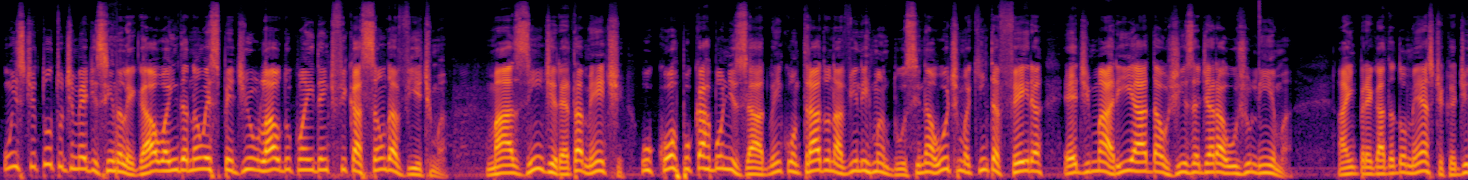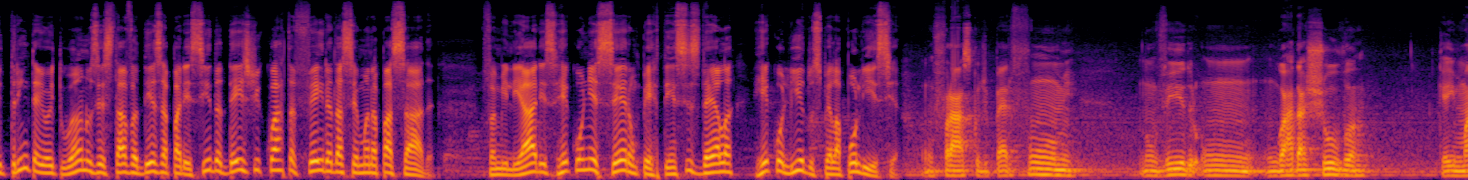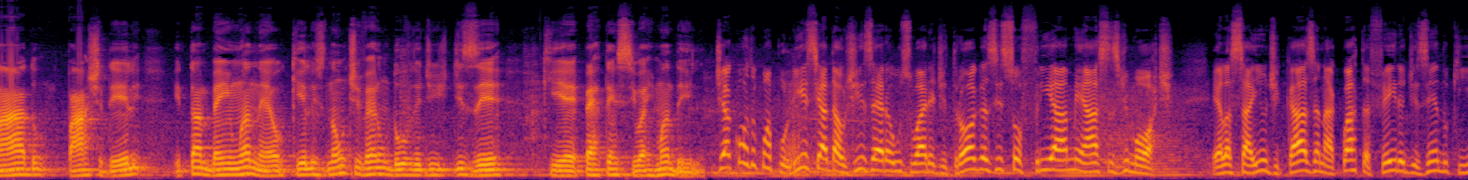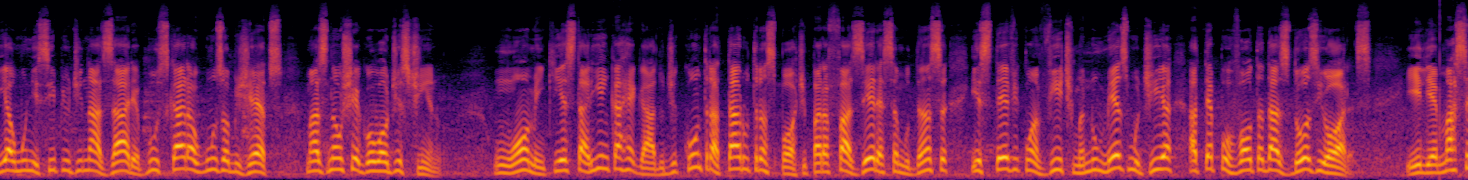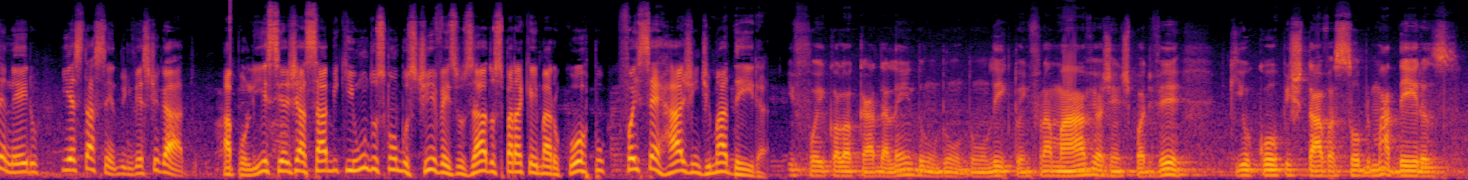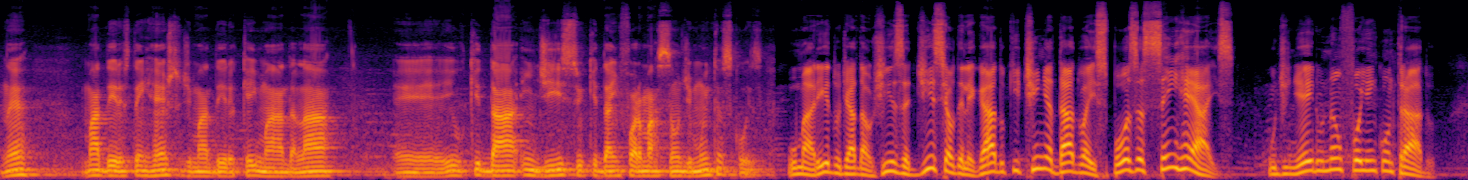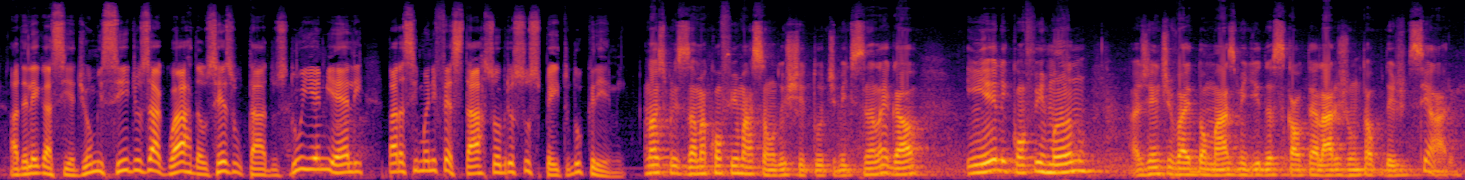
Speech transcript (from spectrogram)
O Instituto de Medicina Legal ainda não expediu o laudo com a identificação da vítima. Mas, indiretamente, o corpo carbonizado encontrado na Vila Irmanduce na última quinta-feira é de Maria Adalgisa de Araújo Lima. A empregada doméstica, de 38 anos, estava desaparecida desde quarta-feira da semana passada. Familiares reconheceram pertences dela recolhidos pela polícia. Um frasco de perfume, num vidro, um, um guarda-chuva queimado, parte dele, e também um anel que eles não tiveram dúvida de dizer que é, pertencia à irmã dele. De acordo com a polícia, a Dalgisa era usuária de drogas e sofria ameaças de morte. Ela saiu de casa na quarta-feira dizendo que ia ao município de Nazária buscar alguns objetos, mas não chegou ao destino. Um homem que estaria encarregado de contratar o transporte para fazer essa mudança esteve com a vítima no mesmo dia até por volta das 12 horas. Ele é marceneiro e está sendo investigado. A polícia já sabe que um dos combustíveis usados para queimar o corpo foi serragem de madeira. E foi colocado, além de um, de, um, de um, líquido inflamável, a gente pode ver que o corpo estava sobre madeiras, né? Madeiras, tem resto de madeira queimada lá, é, e o que dá indício, que dá informação de muitas coisas. O marido de Adalgisa disse ao delegado que tinha dado à esposa 100 reais. O dinheiro não foi encontrado. A Delegacia de Homicídios aguarda os resultados do IML para se manifestar sobre o suspeito do crime. Nós precisamos a confirmação do Instituto de Medicina Legal. Em ele confirmando, a gente vai tomar as medidas cautelares junto ao Poder Judiciário.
